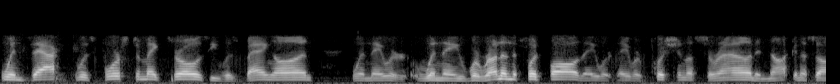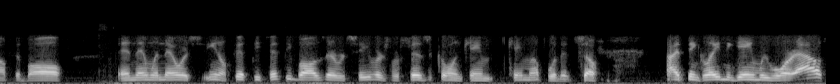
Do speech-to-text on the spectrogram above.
when Zach was forced to make throws, he was bang on. When they were when they were running the football, they were they were pushing us around and knocking us off the ball. And then when there was you know 50-50 balls, their receivers were physical and came came up with it. So I think late in the game we wore out,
